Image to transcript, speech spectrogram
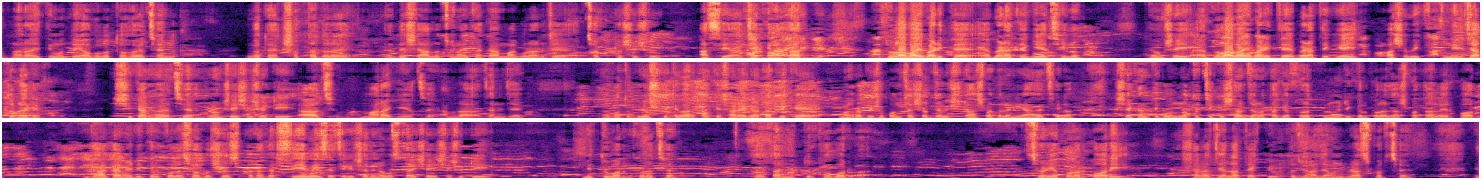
আপনারা ইতিমধ্যেই অবগত হয়েছেন গত এক সপ্তাহ ধরে দেশে আলোচনায় থাকা মাগুরার যে ছোট্ট শিশু আসিয়া যে কিনা তার দুলাভাই বাড়িতে বেড়াতে গিয়েছিল এবং সেই আহ, দুলাভাই বাড়িতে বেড়াতে গিয়েই পাশবিক নির্যাতনের শিকার হয়েছে এবং সেই শিশুটি আজ মারা গিয়েছে। আমরা জানি যে গত বৃহস্পতিবার তাকে সাড়ে এগারোটার দিকে মাগুরা দুইশো পঞ্চাশ শয্যা বিশিষ্ট হাসপাতালে নেওয়া হয়েছিল। সেখান থেকে উন্নত চিকিৎসার জন্য তাকে ফরিদপুর মেডিকেল কলেজ হাসপাতাল এরপর ঢাকা মেডিকেল কলেজ, সর্বশেষ ঢাকার সিএমএইচ চিকিৎসাধীন অবস্থায় সেই শিশুটি মৃত্যুবরণ করেছে। তো তার মৃত্যুর খবর ছড়িয়ে পড়ার পরই সারা জেলাতে একটি উত্তেজনা যেমন বিরাজ করছে,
